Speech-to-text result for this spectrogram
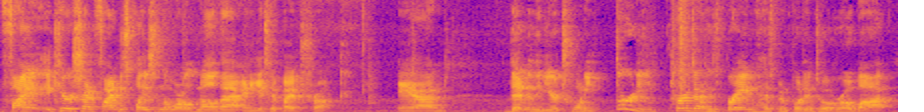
find Akira's trying to find his place in the world and all that, and he gets hit by a truck. And then in the year 2030, turns out his brain has been put into a robot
